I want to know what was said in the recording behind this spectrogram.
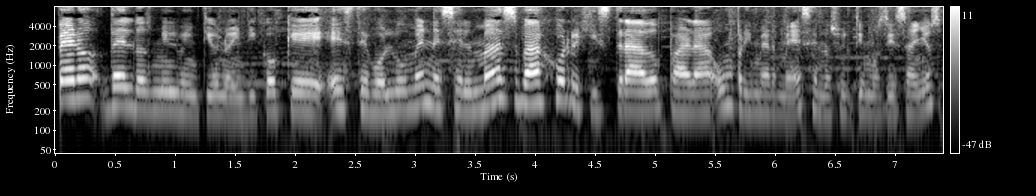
pero del 2021. Indicó que este volumen es el más bajo registrado para un primer mes en los últimos 10 años,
